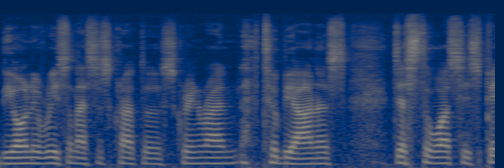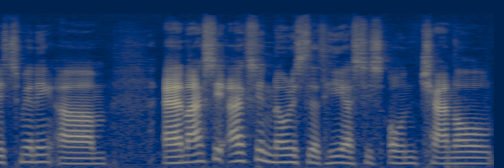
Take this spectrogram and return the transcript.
the only reason I subscribe to Screen Rant to be honest, just to watch his pitch meeting. Um, and actually, I actually noticed that he has his own channel,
